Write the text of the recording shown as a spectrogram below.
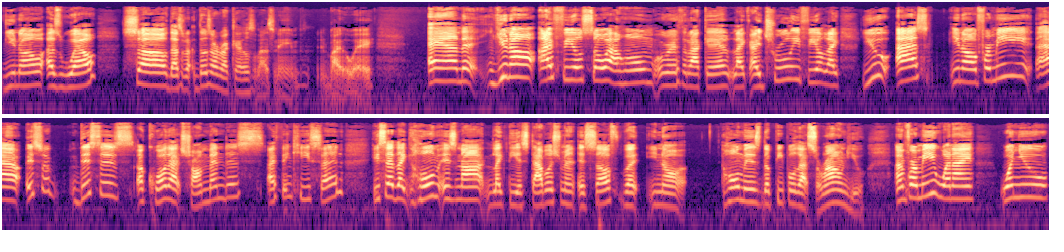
you know as well. So that's those are raquel's last name by the way and you know, I feel so at home with Raquel. Like I truly feel like you ask, you know, for me, uh, it's a this is a quote that Shawn Mendes, I think he said. He said like home is not like the establishment itself, but you know, home is the people that surround you. And for me, when I when you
